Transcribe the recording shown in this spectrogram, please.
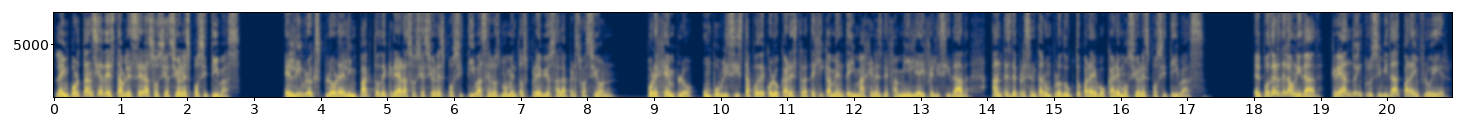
La importancia de establecer asociaciones positivas. El libro explora el impacto de crear asociaciones positivas en los momentos previos a la persuasión. Por ejemplo, un publicista puede colocar estratégicamente imágenes de familia y felicidad antes de presentar un producto para evocar emociones positivas. El poder de la unidad, creando inclusividad para influir.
